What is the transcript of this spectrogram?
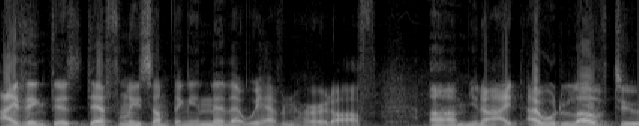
I think there's definitely something in there that we haven't heard of. Um, you know, I, I would love to.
